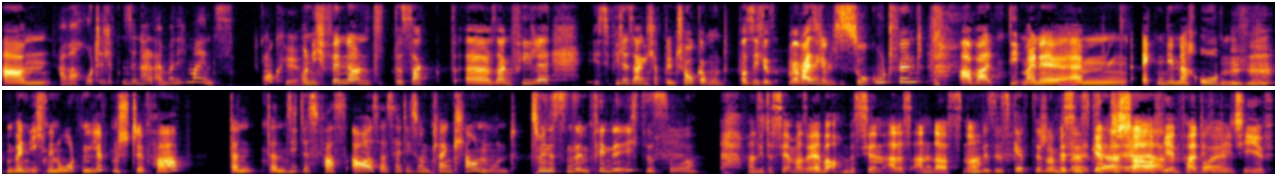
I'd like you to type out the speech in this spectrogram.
Ähm, aber rote Lippen sind halt einfach nicht meins. Okay. Und ich finde, und das sagt, äh, sagen viele, viele sagen, ich habe den Joker-Mund. Was ich jetzt, weiß nicht, ob ich das so gut finde, aber die, meine ähm, Ecken gehen nach oben. Mhm. Und wenn ich einen roten Lippenstift habe, dann, dann sieht es fast aus, als hätte ich so einen kleinen Clownmund. Zumindest empfinde ich das so. Ja, man sieht das ja immer selber auch ein bisschen alles anders, ne? Ein bisschen skeptischer. Ein bisschen skeptischer, ja, ja, auf jeden Fall, voll. definitiv.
